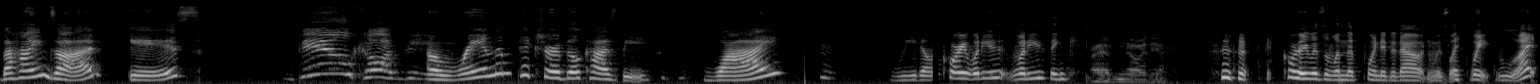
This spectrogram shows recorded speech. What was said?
Behind Zod is Bill Cosby. a random picture of Bill Cosby. Why? We don't. Cory, what do you what do you think? I have no idea. Cory was the one that pointed it out and was like, "Wait, what?"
